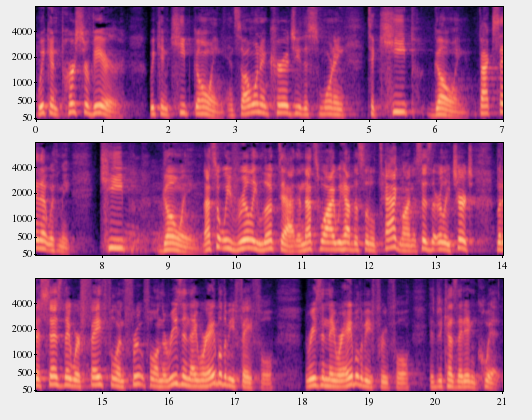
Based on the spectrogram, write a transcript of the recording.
We can persevere, we can keep going. And so I want to encourage you this morning to keep going. In fact, say that with me keep going. That's what we've really looked at. And that's why we have this little tagline. It says the early church, but it says they were faithful and fruitful. And the reason they were able to be faithful, the reason they were able to be fruitful is because they didn't quit.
